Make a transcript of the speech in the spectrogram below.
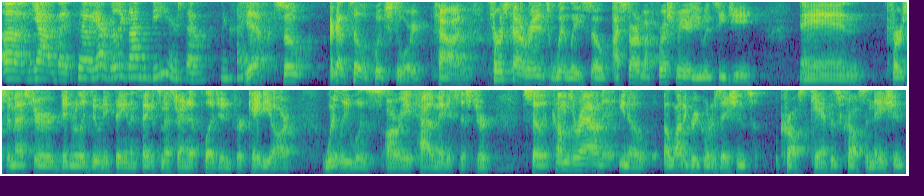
um, yeah, but so yeah, really glad to be here. So I'm excited. Yeah, so I got to tell a quick story of how I first kind of ran into Whitleigh. So I started my freshman year at UNCG, and first semester didn't really do anything, and then second semester I ended up pledging for KDR. Whitleigh was already a Chi Omega sister, so it comes around. You know, a lot of Greek organizations across campus, across the nation.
